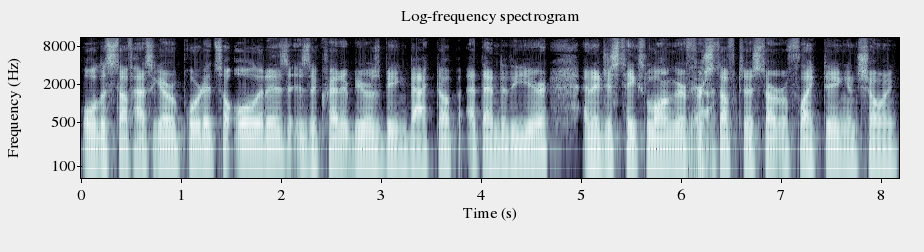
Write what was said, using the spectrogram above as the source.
all this stuff has to get reported. So all it is is the credit bureaus being backed up at the end of the year, and it just takes longer for stuff to start reflecting and showing.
